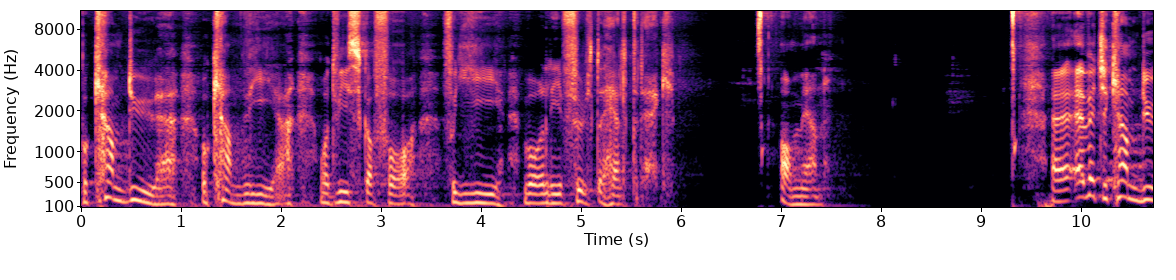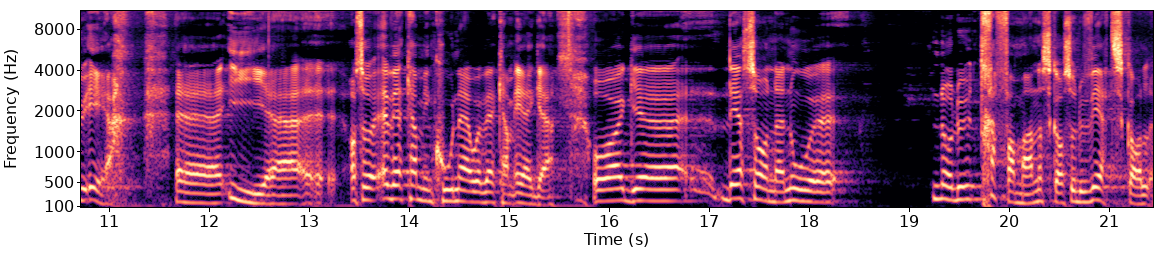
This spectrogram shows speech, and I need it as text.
på hvem du er, og hvem vi er. Og at vi skal få, få gi våre liv fullt og helt til deg. Amen. Eh, jeg vet ikke hvem du er. Eh, I, eh, altså, jeg vet hvem min kone er, og jeg vet hvem jeg er. Og det er sånn nå når du treffer mennesker som du vet skal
